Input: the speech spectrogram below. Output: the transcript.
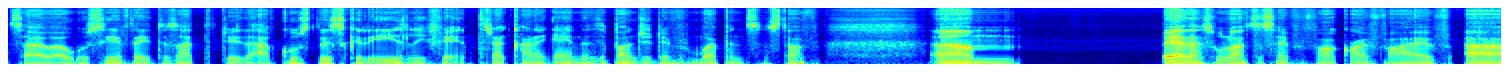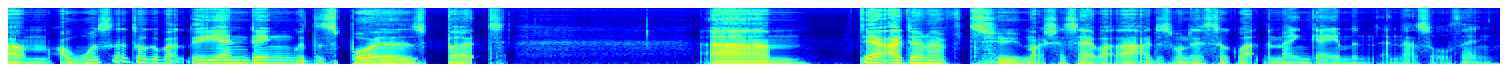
So uh, we'll see if they decide to do that. Of course, this could easily fit into that kind of game. There's a bunch of different weapons and stuff. Um, but yeah, that's all I have to say for Far Cry 5. Um, I was going to talk about the ending with the spoilers, but um, yeah, I don't have too much to say about that. I just wanted to talk about the main game and, and that sort of thing.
